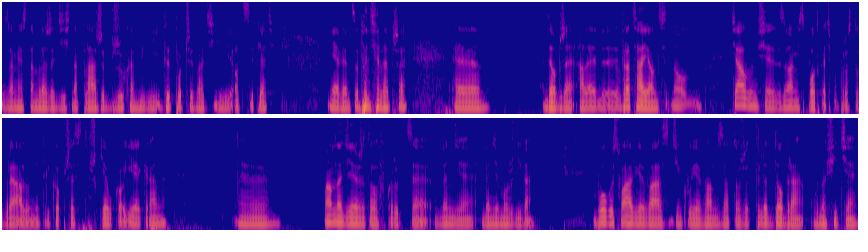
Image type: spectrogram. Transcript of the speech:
zamiast tam leżeć gdzieś na plaży brzuchem i wypoczywać i odsypiać. Nie wiem, co będzie lepsze. E, dobrze, ale e, wracając, no, chciałbym się z Wami spotkać po prostu w realu, nie tylko przez to szkiełko i ekran. E, mam nadzieję, że to wkrótce będzie, będzie możliwe. Błogosławię Was, dziękuję Wam za to, że tyle dobra wnosicie.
